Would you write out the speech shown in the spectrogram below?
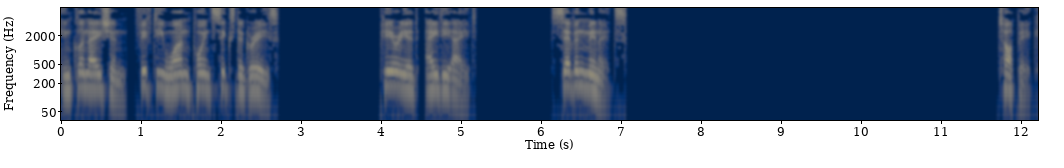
Inclination 51.6 degrees. Period 88. 7 minutes. Topic:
